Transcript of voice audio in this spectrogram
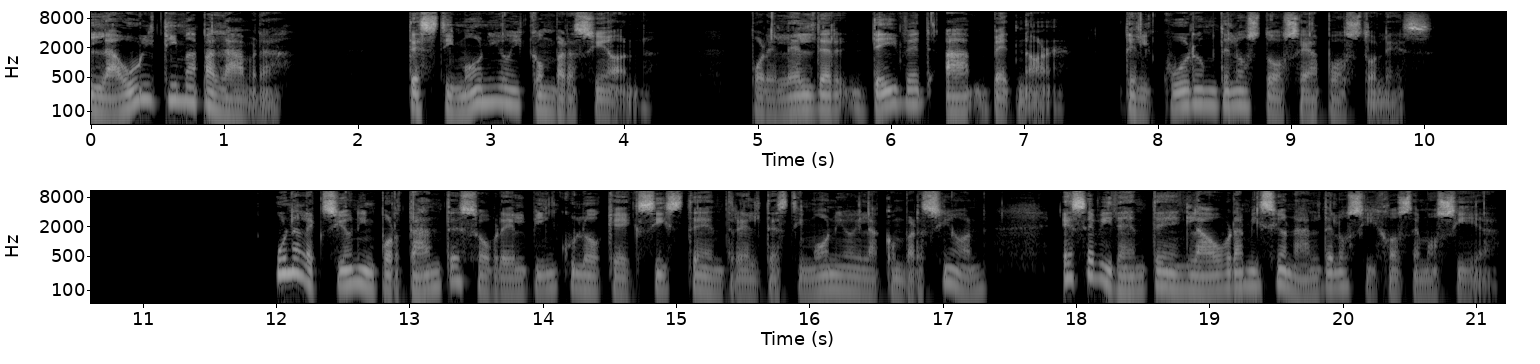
La última palabra. Testimonio y conversión. Por el elder David A. Bednar, del Quórum de los Doce Apóstoles. Una lección importante sobre el vínculo que existe entre el testimonio y la conversión es evidente en la obra misional de los hijos de Mosía.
